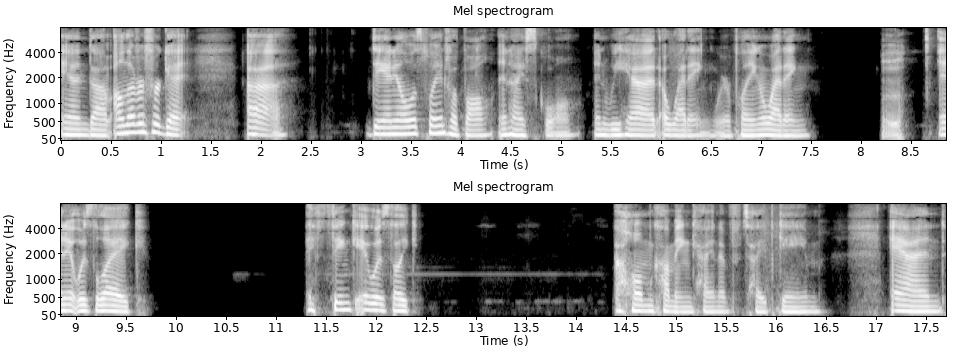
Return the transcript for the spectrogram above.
and um, I'll never forget. Uh, Daniel was playing football in high school, and we had a wedding. We were playing a wedding, Ugh. and it was like, I think it was like a homecoming kind of type game, and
